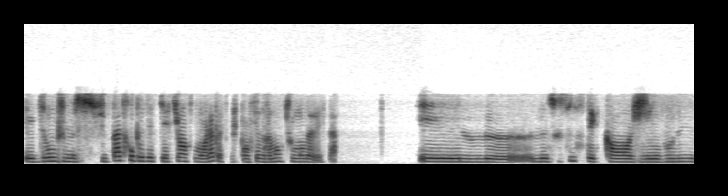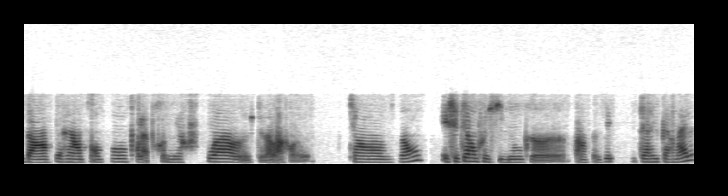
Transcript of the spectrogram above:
Et donc, je me suis pas trop posé de questions à ce moment-là parce que je pensais vraiment que tout le monde avait ça. Et le, le souci, c'était quand j'ai voulu ben, insérer un tampon pour la première fois, euh, je devais avoir 15 euh, ans et c'était impossible. Donc euh, enfin ça faisait hyper hyper mal.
